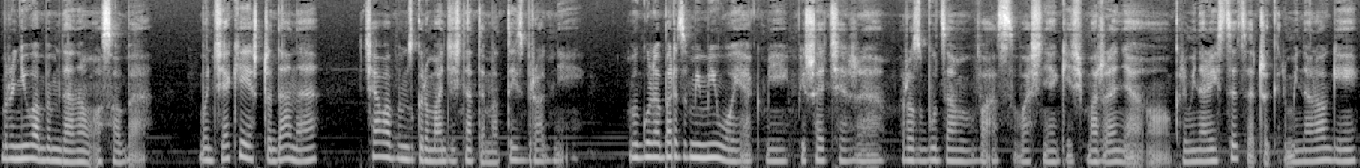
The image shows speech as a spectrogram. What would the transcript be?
broniłabym daną osobę, bądź jakie jeszcze dane chciałabym zgromadzić na temat tej zbrodni. W ogóle bardzo mi miło, jak mi piszecie, że rozbudzam w Was właśnie jakieś marzenia o kryminalistyce czy kryminologii,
